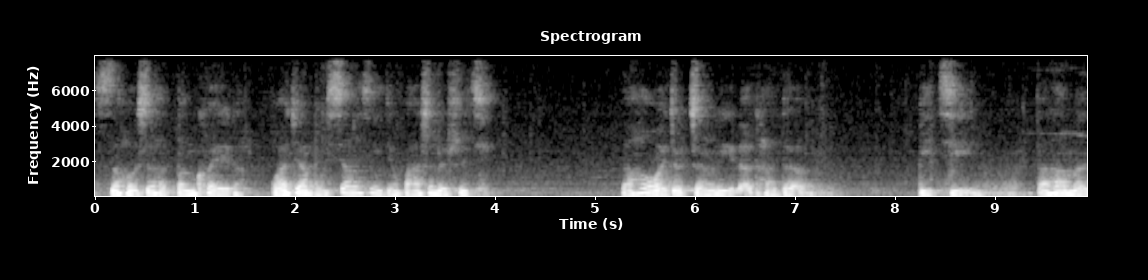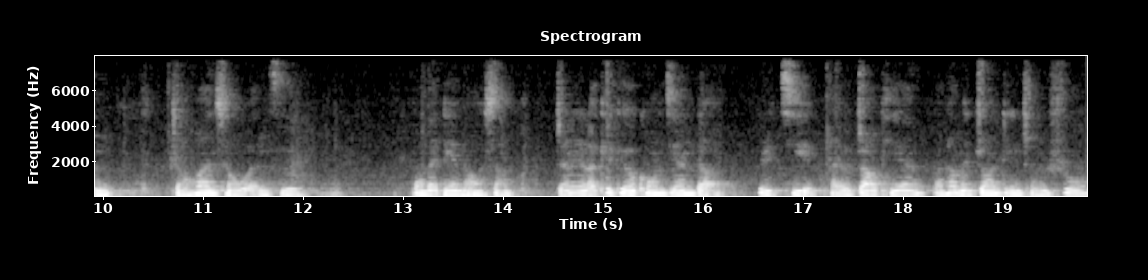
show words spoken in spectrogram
时候是很崩溃的，完全不相信已经发生的事情。然后我就整理了他的笔记，把他们转换成文字，放在电脑上，整理了 QQ 空间的。日记还有照片，把它们装订成书，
